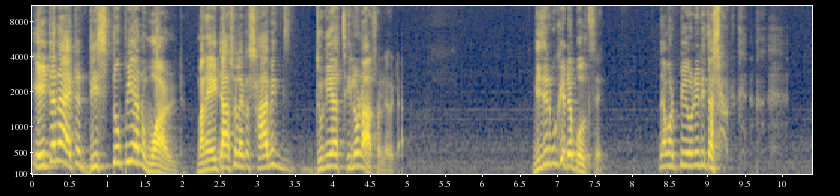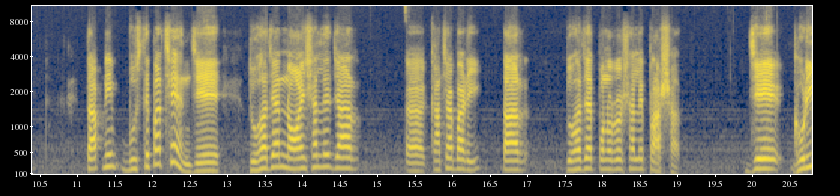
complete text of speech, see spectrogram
এইটা না একটা ডিস্টোপিয়ান ওয়ার্ল্ড মানে এটা আসলে একটা স্বাভাবিক দুনিয়া ছিল না আসলে ওটা নিজের মুখে এটা বলছে যে আমার পিওনেরই চাষ। তা আপনি বুঝতে পারছেন যে দু হাজার নয় সালে যার কাঁচা বাড়ি তার দু হাজার পনেরো সালে প্রাসাদ। যে ঘড়ি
